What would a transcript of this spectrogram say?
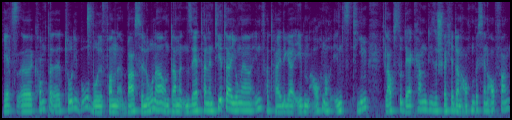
Jetzt äh, kommt äh, Todibo wohl von Barcelona und damit ein sehr talentierter junger Innenverteidiger eben auch noch ins Team. Glaubst du, der kann diese Schwäche dann auch ein bisschen auffangen?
